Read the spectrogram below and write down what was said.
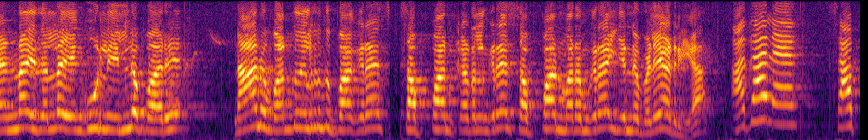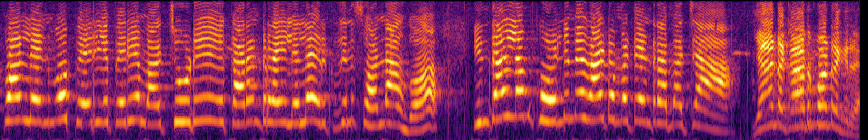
ஏன்னா இதெல்லாம் எங்க ஊர்ல இல்ல பாரு. நானும் வந்ததுல இருந்து பாக்குறேன். சப்பான் கடல்ங்கிற சப்பான் மரம்ங்கிற என்ன விளையாடுறியா? அதானே? சப்பான்ல என்னமோ பெரிய பெரிய மச்சூடு கரண்ட் ரயில் எல்லாம் இருக்குதுன்னு சொன்னாங்க. இந்த ஆள் நமக்கு ஒண்ணுமே காட்ட மாட்டேன்றா மச்சான் ஏன்டா காட்ட மாட்டேங்கிற.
